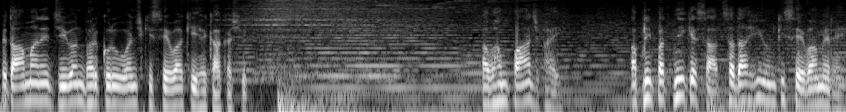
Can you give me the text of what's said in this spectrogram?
पितामह ने जीवन भर कुरुवंश की सेवा की है काकाश्री अब हम पाँच भाई अपनी पत्नी के साथ सदा ही उनकी सेवा में रहें।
